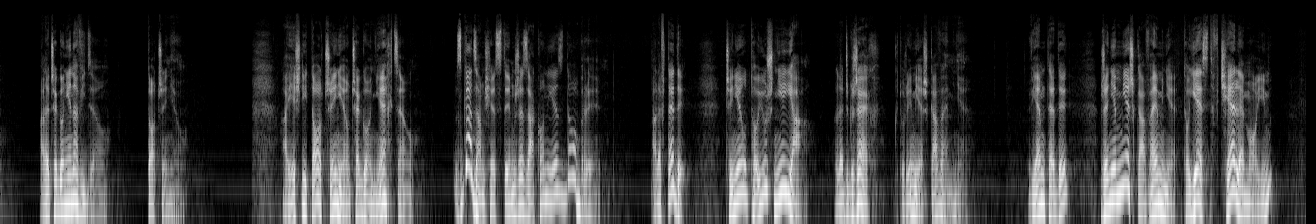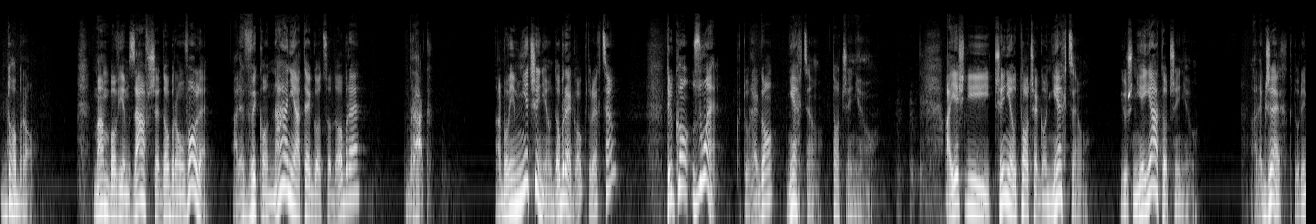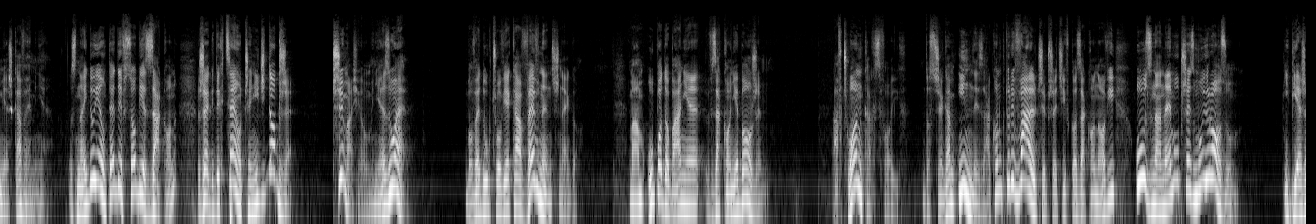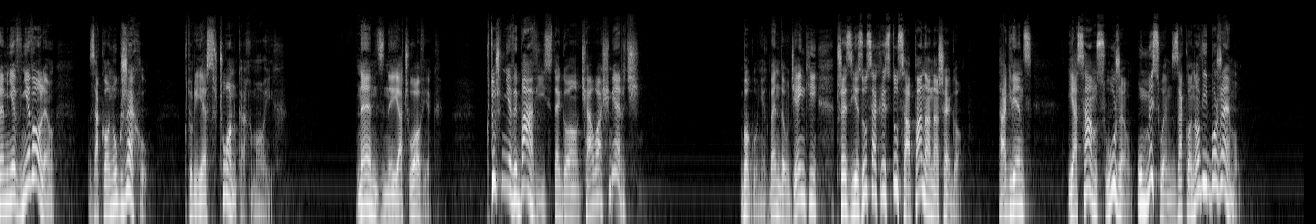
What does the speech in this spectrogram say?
ale czego nienawidzę, to czynię. A jeśli to czynię, czego nie chcę, zgadzam się z tym, że zakon jest dobry. Ale wtedy czynię to już nie ja, lecz grzech, który mieszka we mnie. Wiem tedy, że nie mieszka we mnie, to jest w ciele moim dobro. Mam bowiem zawsze dobrą wolę, ale wykonania tego, co dobre, brak. Albowiem nie czynię dobrego, które chcę, tylko złe, którego nie chcę, to czynię. A jeśli czynię to, czego nie chcę, już nie ja to czynię, ale grzech, który mieszka we mnie. znajduję tedy w sobie zakon, że gdy chcę czynić dobrze, trzyma się mnie złe. Bo według człowieka wewnętrznego mam upodobanie w zakonie Bożym, a w członkach swoich dostrzegam inny zakon, który walczy przeciwko zakonowi uznanemu przez mój rozum i bierze mnie w niewolę zakonu grzechu, który jest w członkach moich. Nędzny ja człowiek, któż mnie wybawi z tego ciała śmierci? Bogu niech będą dzięki przez Jezusa Chrystusa, Pana naszego. Tak więc ja sam służę umysłem zakonowi Bożemu,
